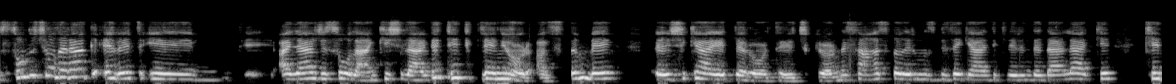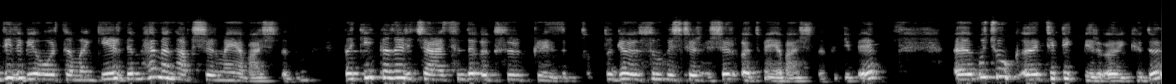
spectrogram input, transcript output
Sonuç olarak evet alerjisi olan kişilerde tetikleniyor astım ve şikayetler ortaya çıkıyor. Mesela hastalarımız bize geldiklerinde derler ki kedili bir ortama girdim hemen hapşırmaya başladım dakikalar içerisinde öksürük krizim tuttu. Göğsüm hışır hışır ötmeye başladı gibi. E, bu çok e, tipik bir öyküdür.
